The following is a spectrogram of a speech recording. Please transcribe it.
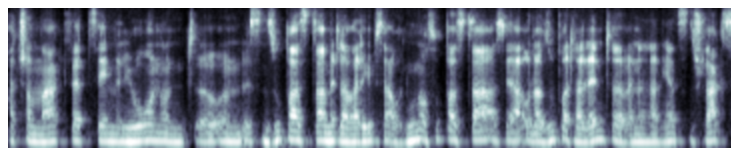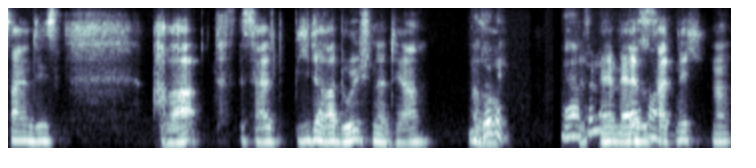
hat schon Marktwert 10 Millionen und, äh, und ist ein Superstar. Mittlerweile gibt es ja auch nur noch Superstars, ja, oder Supertalente, wenn du dann jetzt Schlagzeilen siehst. Aber das ist halt biederer Durchschnitt, ja. Also, natürlich. Ja, natürlich. Mehr, mehr ist es halt nicht. Ne?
